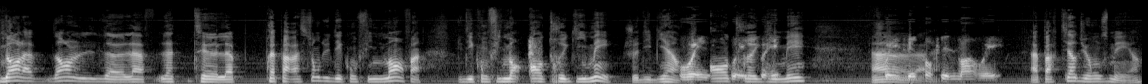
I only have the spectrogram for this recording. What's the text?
dans, la, dans la, la, la- la préparation du déconfinement, enfin du déconfinement entre guillemets, je dis bien Oui, entre oui, oui. guillemets, hein, oui, le confinement, oui. à partir du 11 mai. Hein.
